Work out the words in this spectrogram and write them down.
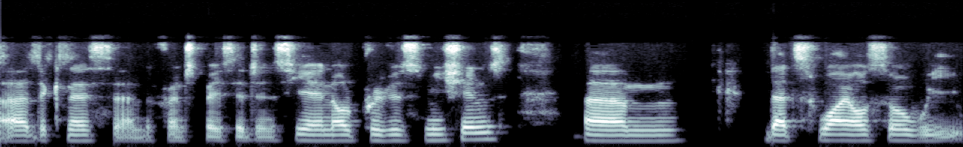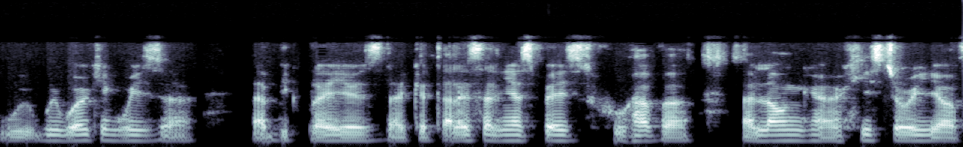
uh, the CNES and the French Space Agency and all previous missions. Um, that's why also we, we are working with uh, big players like Thales Alenia Space who have a, a long history of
